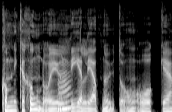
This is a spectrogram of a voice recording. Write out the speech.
Kommunikation då är ju mm. en del i att nå ut då och eh,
